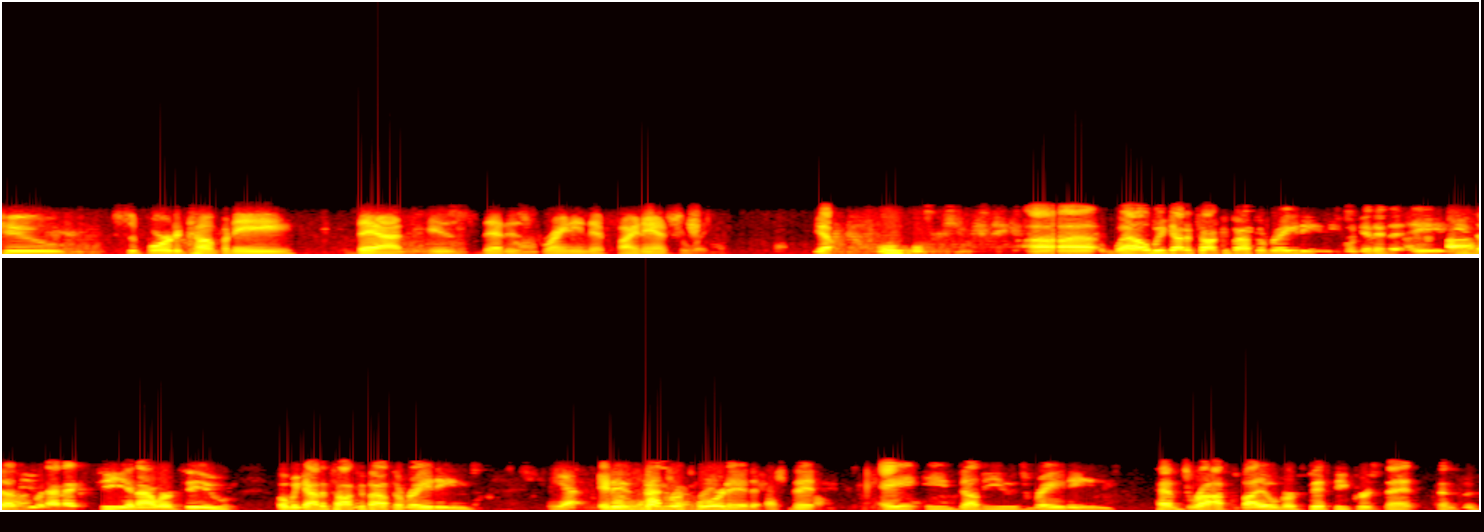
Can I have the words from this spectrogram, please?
to support a company that is that is draining it financially. Yep. Uh, well, we got to talk about the ratings. We'll get into AEW Uh-huh. and NXT in hour two, but we got to talk about the ratings. Yeah. It has been reported professional- that AEW's ratings have dropped by over 50% since its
